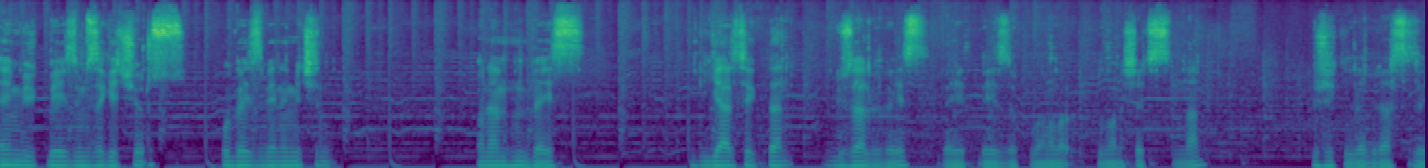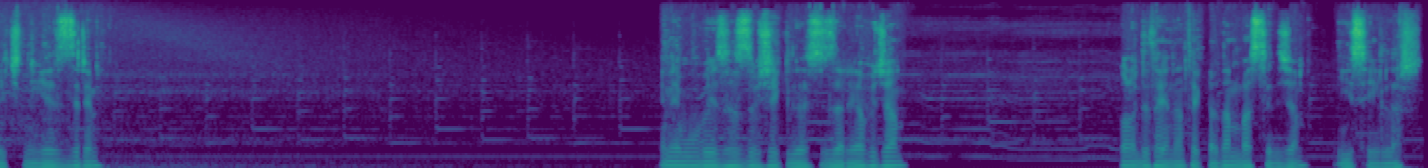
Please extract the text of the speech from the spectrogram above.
en büyük base'imize geçiyoruz. Bu base benim için önemli bir. Çünkü gerçekten güzel bir base. Base'de kullanış açısından. Bu şekilde biraz size içini gezdireyim. Yine bu base'i hızlı bir şekilde sizlere yapacağım. Sonra detayından tekrardan bahsedeceğim. İyi seyirler.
